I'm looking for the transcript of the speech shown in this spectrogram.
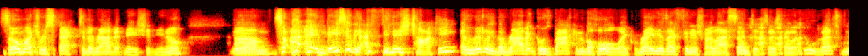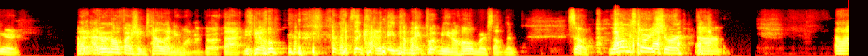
so much respect to the Rabbit Nation, you know? Yeah. Um, so I, and basically I finished talking and literally the rabbit goes back into the hole, like right as I finish my last sentence. I was kind of like, ooh, that's weird. I, yeah. I, don't know if I should tell anyone about that, you know? that's the kind of thing that might put me in a home or something. So long story short, um, uh,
